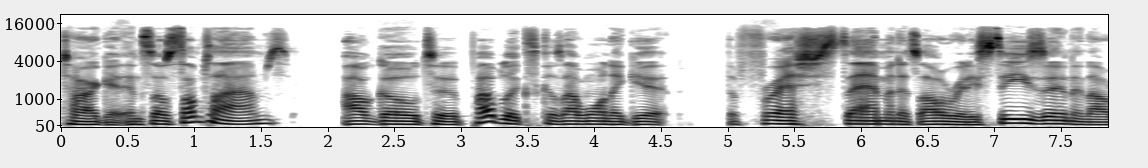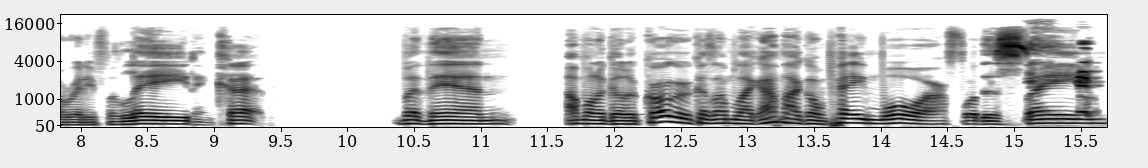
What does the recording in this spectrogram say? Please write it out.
Target, and so sometimes I'll go to Publix because I want to get the fresh salmon that's already seasoned and already filleted and cut. But then I'm gonna go to Kroger because I'm like, I'm not gonna pay more for the same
